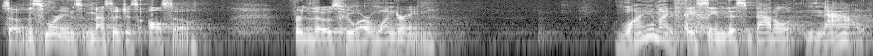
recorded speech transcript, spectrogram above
So, this morning's message is also for those who are wondering why am I facing this battle now,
